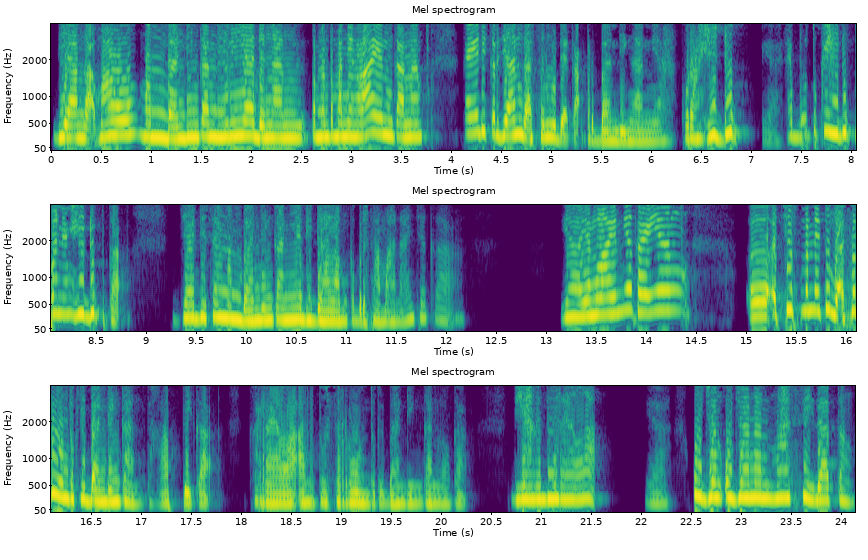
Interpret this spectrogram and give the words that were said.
dia nggak mau membandingkan dirinya dengan teman-teman yang lain karena kayaknya di kerjaan nggak seru deh kak perbandingannya, kurang hidup. Ya, saya butuh kehidupan yang hidup kak. Jadi saya membandingkannya di dalam kebersamaan aja kak. Ya yang lainnya kayaknya uh, achievement itu nggak seru untuk dibandingkan. Tapi kak, kerelaan tuh seru untuk dibandingkan loh kak. Dia lebih rela. Ya, hujan-hujanan masih datang.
